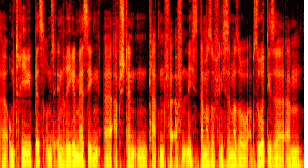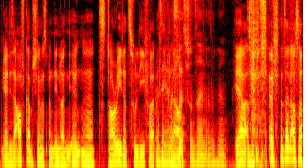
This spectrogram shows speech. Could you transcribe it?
äh, umtriebig bist und in regelmäßigen äh, Abständen Platten veröffentlichst, dann mal so finde ich es immer so absurd, diese, ähm, ja, diese Aufgabenstellung, dass man den Leuten irgendeine Story dazu liefert. Ja, genau. was soll es schon sein? Also, ja. ja, also was soll es schon sein, außer,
